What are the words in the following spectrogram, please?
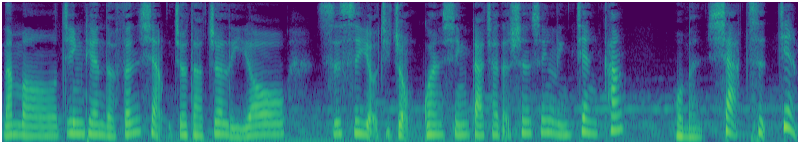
那么今天的分享就到这里哦。思思有几种关心大家的身心灵健康，我们下次见。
